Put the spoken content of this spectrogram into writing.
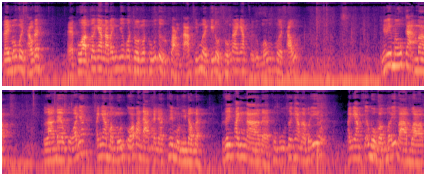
đây. Mẫu 16 đây. Đấy, phù hợp cho anh em là những con trồn con thú từ khoảng 8 9 10 kg đổ xuống đây anh em sử dụng mẫu 16 những cái mẫu cạm mà là đều có nhá. Anh em mà muốn có bàn đạp này là thêm 1.000 đồng này. Dây phanh là để phục vụ cho anh em là bẫy anh em sẽ buộc vào bẫy và, và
